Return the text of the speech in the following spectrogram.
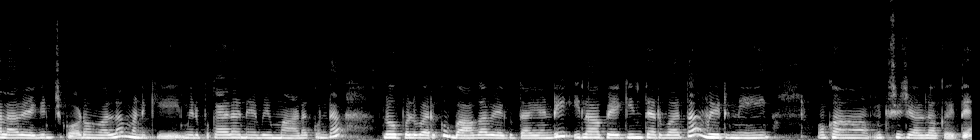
అలా వేగించుకోవడం వల్ల మనకి మిరపకాయలు అనేవి మాడకుండా లోపల వరకు బాగా వేగుతాయండి. ఇలా వేగిన తర్వాత వీటిని ఒక మిక్సీ జార్లోకి అయితే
